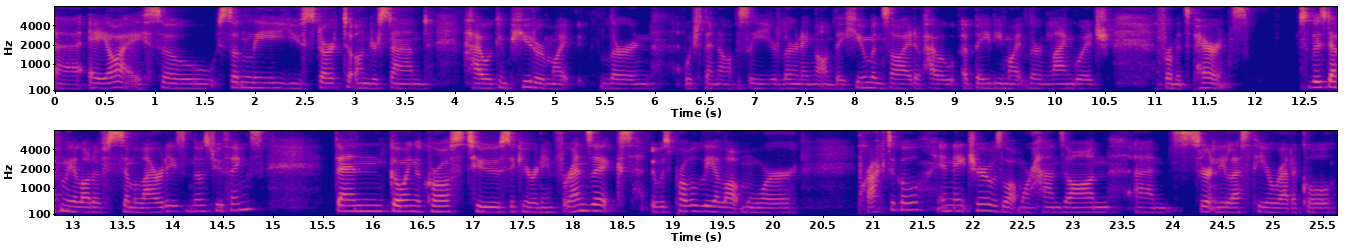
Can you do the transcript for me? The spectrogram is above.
uh, AI. So suddenly you start to understand how a computer might learn, which then obviously you're learning on the human side of how a baby might learn language from its parents. So there's definitely a lot of similarities in those two things. Then going across to security and forensics, it was probably a lot more practical in nature. It was a lot more hands on, and certainly less theoretical,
